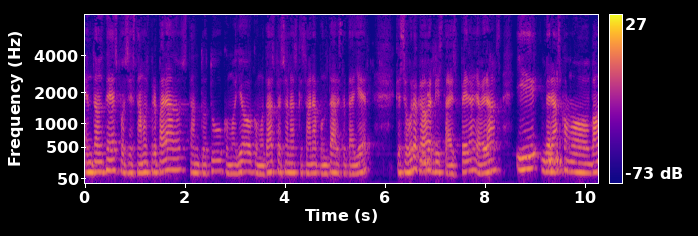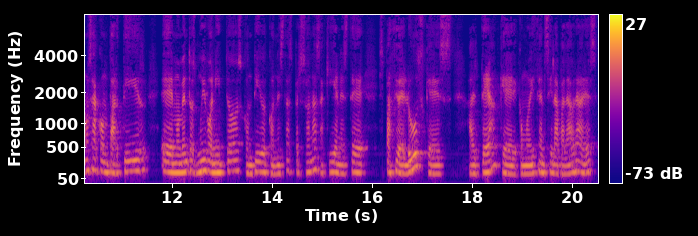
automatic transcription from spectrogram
Entonces, pues estamos preparados, tanto tú como yo, como todas las personas que se van a apuntar a este taller, que seguro que va a haber lista de espera, ya verás, y verás cómo vamos a compartir eh, momentos muy bonitos contigo y con estas personas aquí en este espacio de luz que es Altea, que como dicen sí la palabra es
